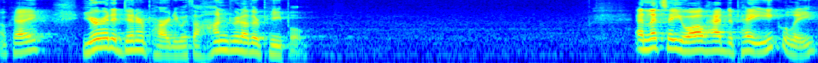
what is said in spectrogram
Okay? You're at a dinner party with a hundred other people. And let's say you all had to pay equally,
